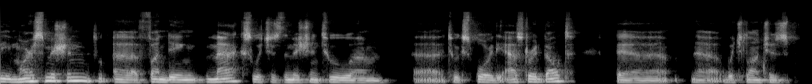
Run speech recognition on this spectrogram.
the Mars mission, uh, funding MAX, which is the mission to um, uh, to explore the asteroid belt, uh, uh, which launches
